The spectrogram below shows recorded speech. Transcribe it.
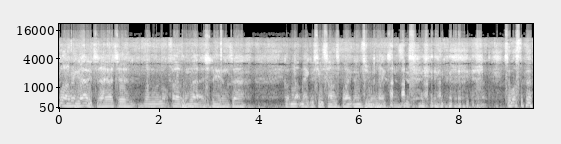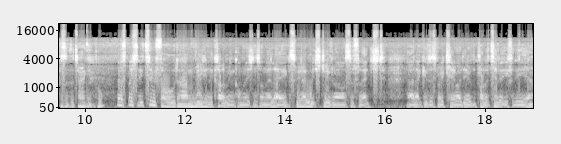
when I ring early today, I had to run a lot further than that actually, and uh, got nutmeg a few times by it going through my legs. So what's the purpose of the tagging, Paul? Well, it's basically twofold. Um, reading the colouring combinations on their legs, we know which juveniles are fledged. Uh, that gives us a very clear idea of the productivity for the year.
